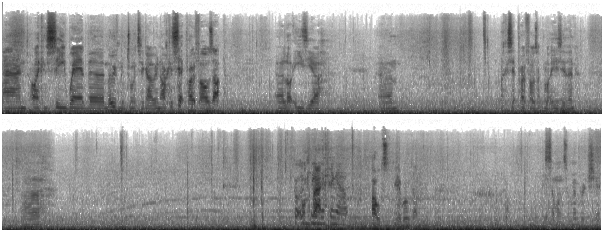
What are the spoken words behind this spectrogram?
and I can see where the movement joints are going, I can set profiles up a lot easier. Um, I can set profiles up a lot easier then. Uh, Got to on the clean back. the thing out. oh, yeah, well done. Someone's remembering shit.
